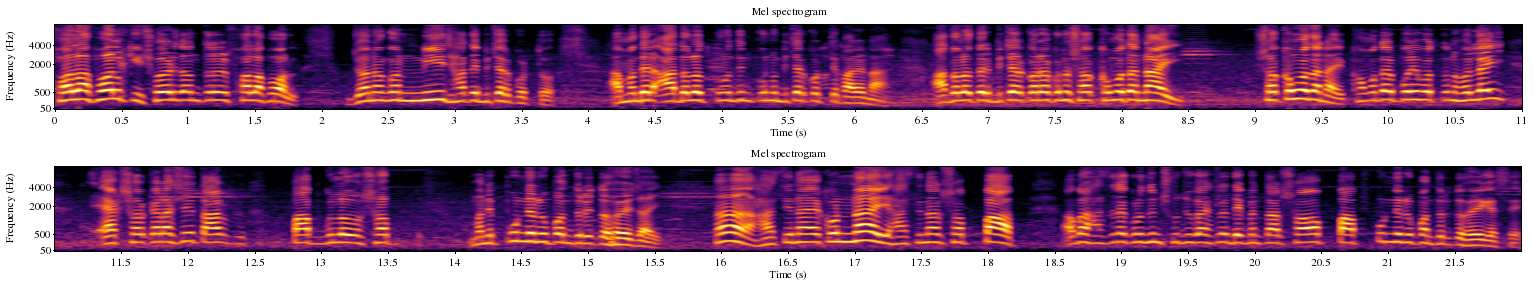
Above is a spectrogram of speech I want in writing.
ফলাফল কি? স্বৈরতন্ত্রের ফলাফল। জনগণ নিজ হাতে বিচার করত। আমাদের আদালত কোনোদিন কোনো বিচার করতে পারে না। আদালতের বিচার করার কোনো সক্ষমতা নাই। সক্ষমতা নাই। ক্ষমতার পরিবর্তন হলেই এক সরকার আসে, তার পাপগুলো সব মানে পুণ্যে রূপান্তরিত হয়ে যায়। হ্যাঁ হাসিনা এখন নাই। হাসিনার সব পাপ। আবার হাসিনা কোনোদিন সুযোগ আসলে দেখবেন তার সব পাপ পুণ্যে রূপান্তরিত হয়ে গেছে।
